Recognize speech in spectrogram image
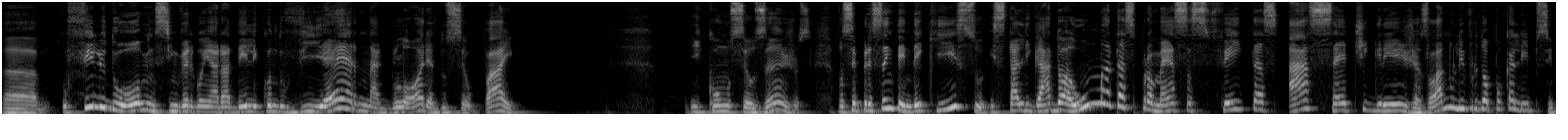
uh, o filho do homem se envergonhará dele quando vier na glória do seu Pai e com os seus anjos, você precisa entender que isso está ligado a uma das promessas feitas às sete igrejas, lá no livro do Apocalipse,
